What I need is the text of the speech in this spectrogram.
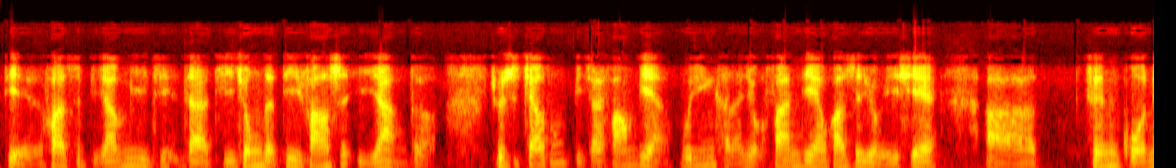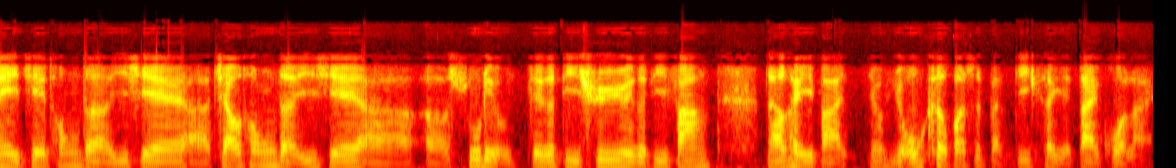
点，或者是比较密集的集中的地方是一样的，就是交通比较方便，不仅可能有饭店，或是有一些呃跟国内接通的一些呃交通的一些呃呃枢纽这个地区这个地方，然后可以把游游客或是本地客也带过来。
